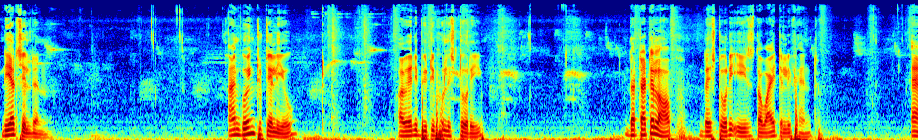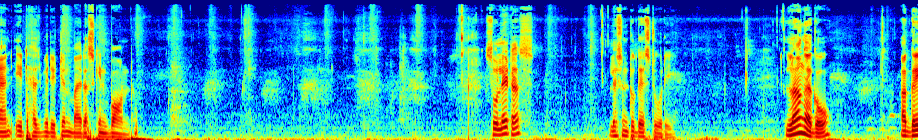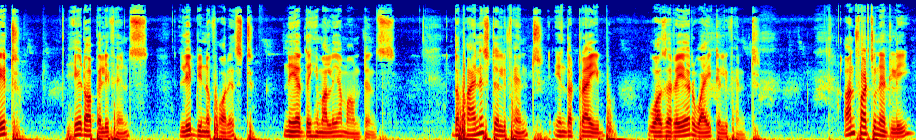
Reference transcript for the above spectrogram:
Dear children, I am going to tell you a very beautiful story. The title of the story is The White Elephant and it has been written by Ruskin Bond. So let us listen to the story. Long ago, a great herd of elephants lived in a forest near the Himalaya mountains. The finest elephant in the tribe was a rare white elephant. Unfortunately,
